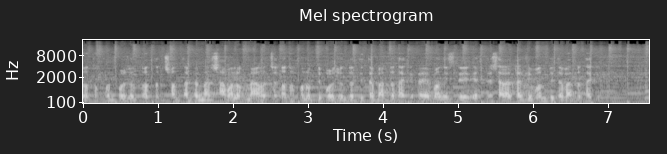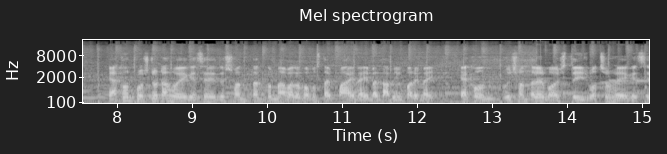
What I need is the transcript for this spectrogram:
যতক্ষণ পর্যন্ত অর্থাৎ সন্তানটা না সাবালক না হচ্ছে, ততক্ষণ অব্দি পর্যন্ত দিতে বাধ্য থাকিবে এবং স্ত্রীর ক্ষেত্রে সারাটা জীবন দিতে বাধ্য থাকিবে। এখন প্রশ্নটা হয়ে গেছে যে সন্তান তো নাবালক অবস্থায় পায় নাই বা দাবিও করে নাই। এখন ওই সন্তানের বয়স তেইশ বছর হয়ে গেছে।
